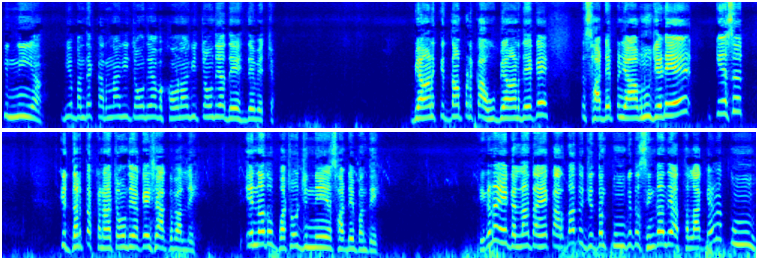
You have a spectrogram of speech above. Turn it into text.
ਕਿੰਨੀ ਆ, ਵੀ ਇਹ ਬੰਦੇ ਕਰਨਾ ਕੀ ਚਾਹੁੰਦੇ ਆ, ਵਿਖਾਉਣਾ ਕੀ ਚਾਹੁੰਦੇ ਆ ਦੇਸ਼ ਦੇ ਵਿੱਚ। ਬਿਆਨ ਕਿਦਾਂ ਭੜਕਾਊ, ਬਿਆਨ ਦੇ ਕੇ ਤੇ ਸਾਡੇ ਪੰਜਾਬ ਨੂੰ ਜਿਹੜੇ ਕਿਸ ਕਿੱਧਰ ਧੱਕਣਾ ਚਾਹੁੰਦੇ ਆ, ਕਿਸ ਅੱਗ ਵਾਲੇ। ਇਹਨਾਂ ਤੋਂ ਬਚੋ ਜਿੰਨੇ ਆ ਸਾਡੇ ਬੰਦੇ। ਠੀਕ ਹੈ ਨਾ, ਇਹ ਗੱਲਾਂ ਤਾਂ ਐ ਕਰਦਾ ਤੇ ਜਿੱਦਣ ਤੂੰ ਕਿਤੇ ਸਿੰਘਾਂ ਦੇ ਹੱਥ ਲੱਗ ਗਿਆ ਨਾ, ਤੂੰ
